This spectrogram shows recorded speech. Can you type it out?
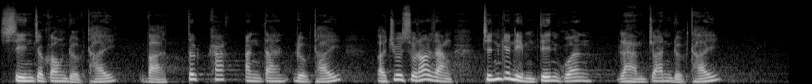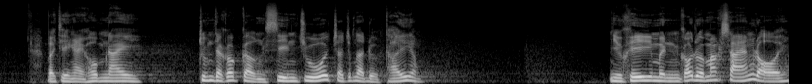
xin cho con được thấy và tức khắc anh ta được thấy. Và Chúa Giêsu nói rằng chính cái niềm tin của anh làm cho anh được thấy. Vậy thì ngày hôm nay chúng ta có cần xin Chúa cho chúng ta được thấy không? Nhiều khi mình có đôi mắt sáng rồi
